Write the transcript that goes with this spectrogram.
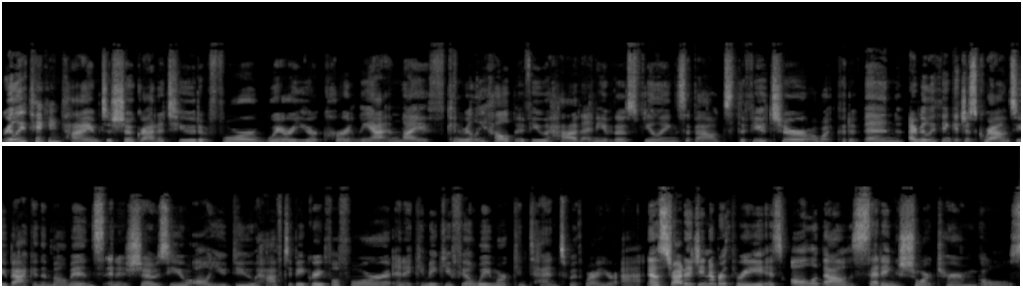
Really taking time to show gratitude for where you're currently at in life can really help if you have any of those feelings about the future or what could have been. I really think it just grounds you back in the moment and it shows you all you do have to be grateful for and it can make you feel way more content with where you're at. Now, strategy number three is all about setting short term goals.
